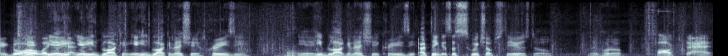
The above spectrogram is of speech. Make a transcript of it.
Can't go yeah, out like yeah, that. yeah. He's blocking. Yeah, he's blocking that shit. Crazy. Yeah, he blocking that shit. Crazy. I think it's a switch upstairs though. Like, hold up. Fuck that.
